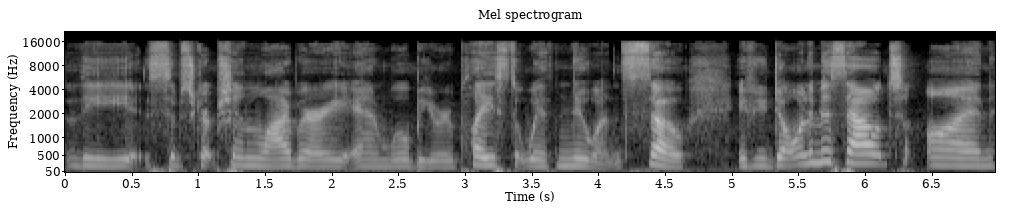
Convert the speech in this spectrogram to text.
the subscription library and will be replaced with new ones. So if you don't want to miss out on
